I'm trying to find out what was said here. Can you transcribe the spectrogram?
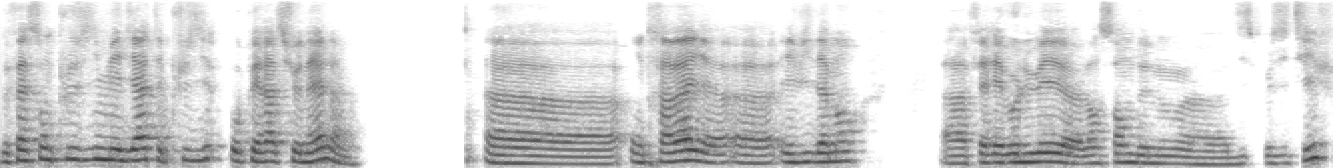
De façon plus immédiate et plus opérationnelle, on travaille évidemment à faire évoluer euh, l'ensemble de nos euh, dispositifs.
